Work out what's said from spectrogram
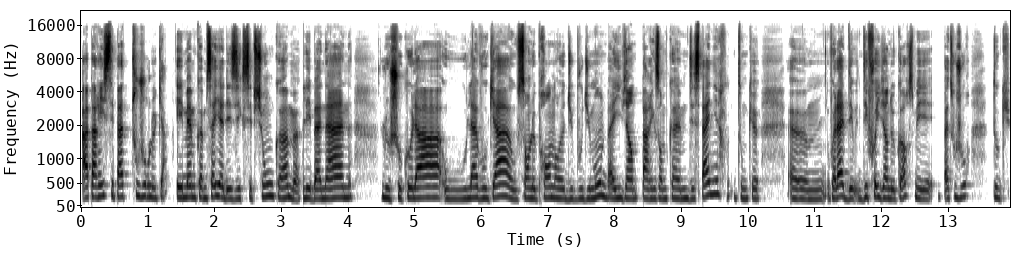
À Paris, c'est pas toujours le cas. Et même comme ça, il y a des exceptions comme les bananes, le chocolat ou l'avocat, ou sans le prendre du bout du monde, bah, il vient par exemple quand même d'Espagne. Donc euh, euh, voilà, des, fois il vient de Corse, mais pas toujours. Donc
